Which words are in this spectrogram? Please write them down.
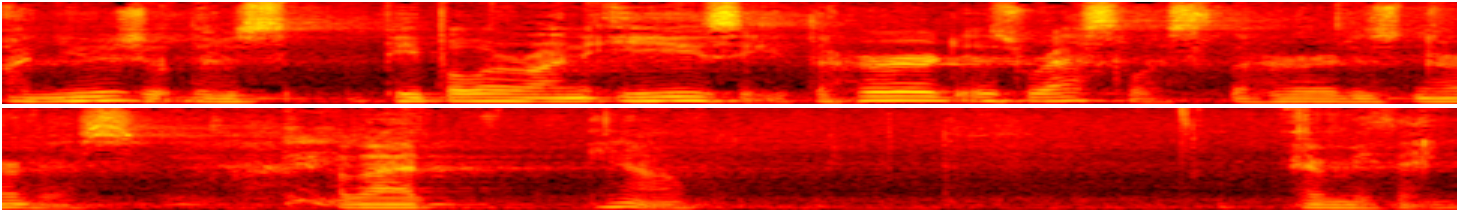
unusual. There's people are uneasy. The herd is restless. The herd is nervous about, you know, everything.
